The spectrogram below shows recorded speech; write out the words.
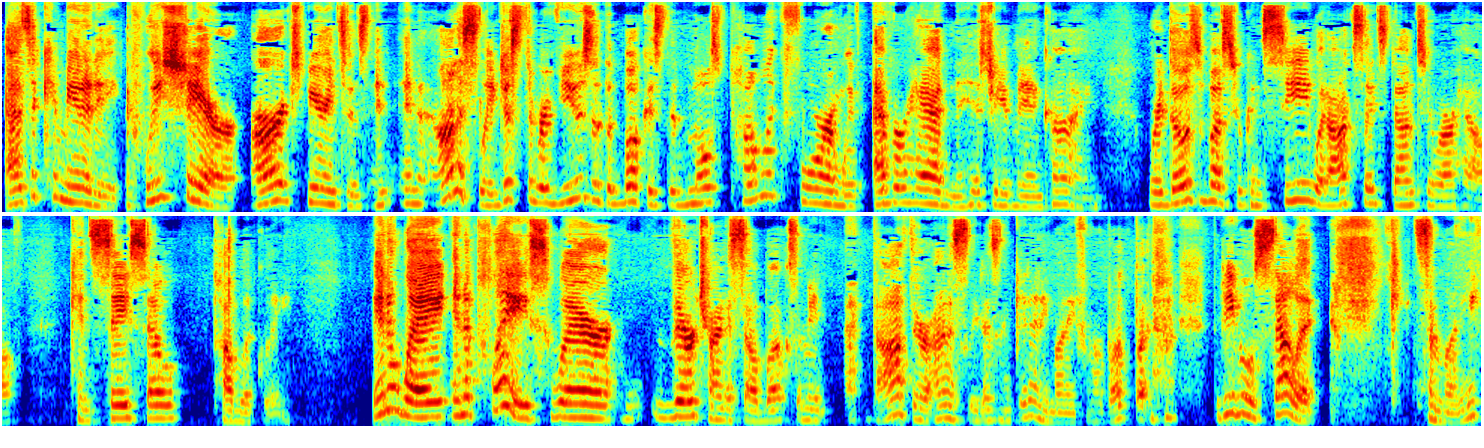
As a community, if we share our experiences, and, and honestly, just the reviews of the book is the most public forum we've ever had in the history of mankind, where those of us who can see what oxalate's done to our health can say so publicly in a way, in a place where they're trying to sell books. I mean, the author honestly doesn't get any money from a book, but the people who sell it get some money,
